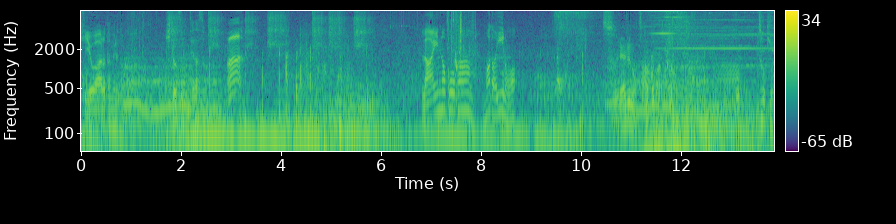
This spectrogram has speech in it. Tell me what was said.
日を改めるのも一つの手だぞ。ああ。LINE の交換まだいいの？釣れるの雑魚ばっかだほっとけ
